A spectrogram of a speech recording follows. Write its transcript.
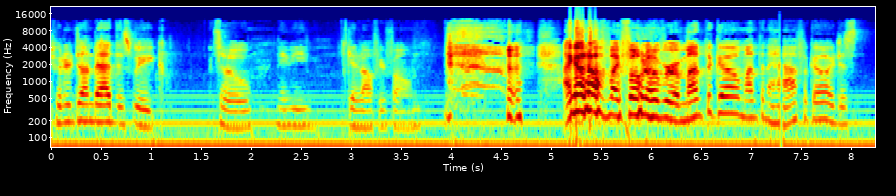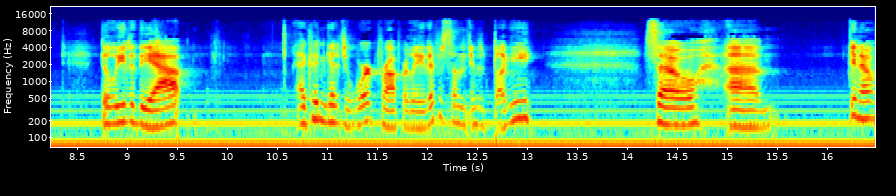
Twitter done bad this week. So maybe get it off your phone. I got off my phone over a month ago, a month and a half ago. I just deleted the app. I couldn't get it to work properly. There was some it was buggy. So, um, you know,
